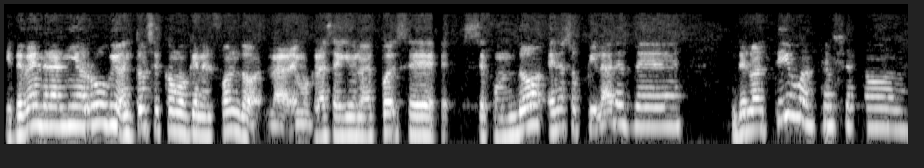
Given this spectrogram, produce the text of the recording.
Y te venden al niño rubio, entonces como que en el fondo la democracia que vino después se, se fundó en esos pilares de, de lo antiguo, entonces no...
